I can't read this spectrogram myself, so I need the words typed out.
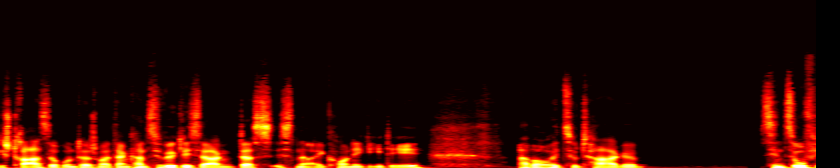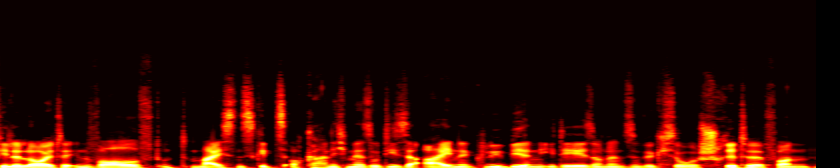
die Straße runterschmeißen, dann kannst du wirklich sagen, das ist eine iconic Idee. Aber heutzutage sind so viele Leute involved und meistens gibt es auch gar nicht mehr so diese eine Glühbirnen-Idee, sondern es sind wirklich so Schritte von,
